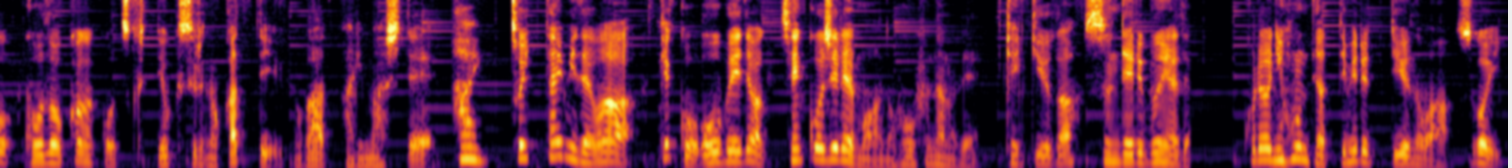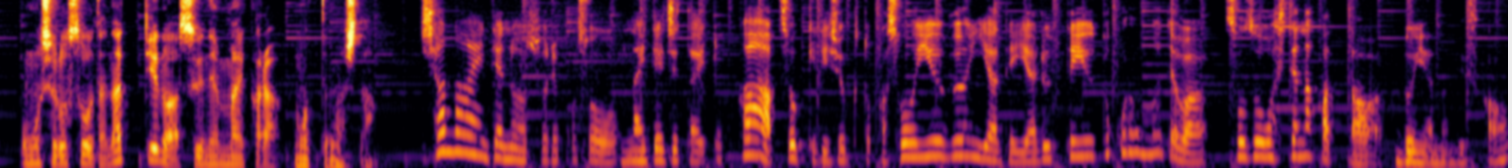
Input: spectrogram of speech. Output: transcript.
を行動科学を作って良くするのかっていうのがありましてはいそういった意味では結構欧米では先行事例もあの豊富なので研究が進んでいる分野でこれを日本でやってみるっていうのはすごい面白そうだなっていうのは数年前から思ってました。社内でのそれこそ内定自体とか早期離職とかそういう分野でやるっていうところまでは想像はしてなかった分野なんですか？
